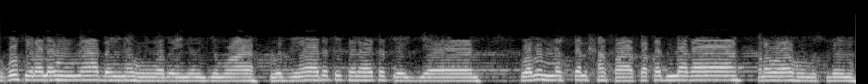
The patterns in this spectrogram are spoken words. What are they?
غفر له ما بينه وبين الجمعة وزيادة ثلاثة أيام ومن مس الحصى فقد لغى. رواه مسلم.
